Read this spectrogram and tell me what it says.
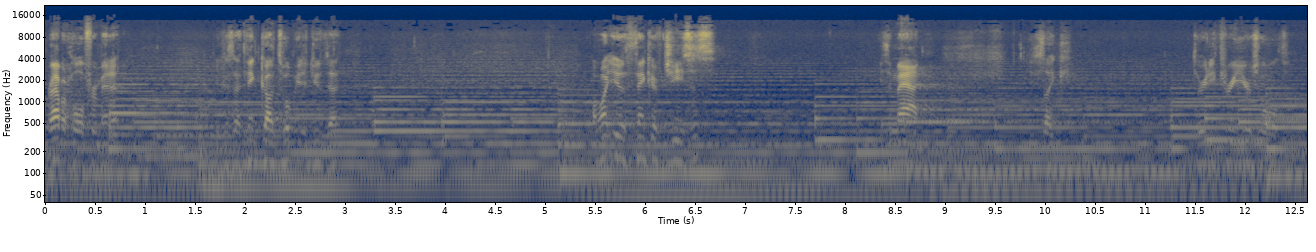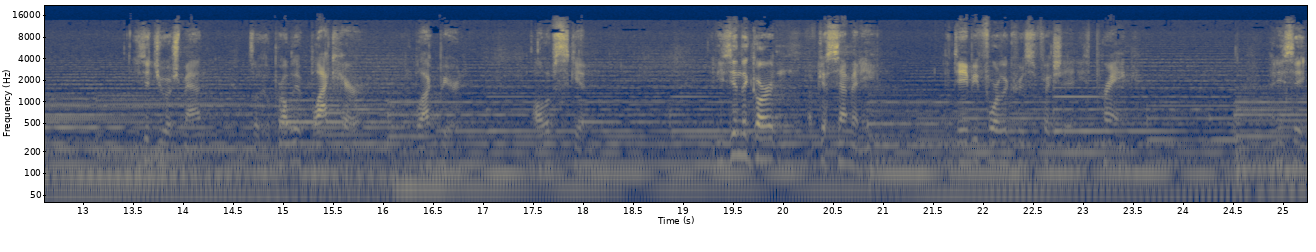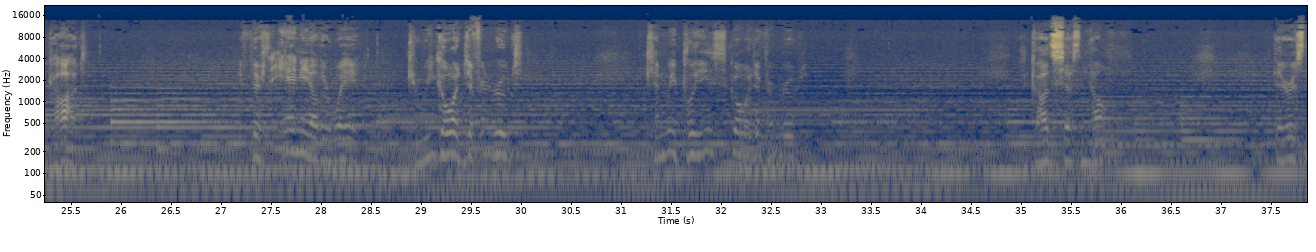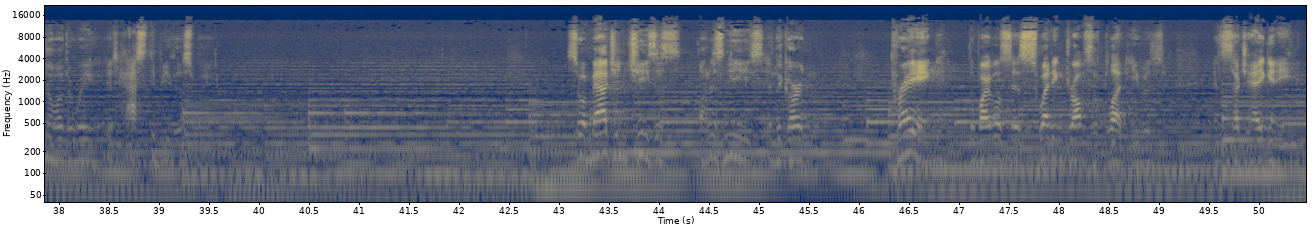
rabbit hole for a minute because I think God told me to do that. I want you to think of Jesus. He's a man. He's like 33 years old. He's a Jewish man, so he'll probably have black hair black beard, olive skin. And he's in the Garden of Gethsemane the day before the crucifixion, and he's praying. And he's saying, God, if there's any other way, can we go a different route? Can we please go a different route? And God says, No. There is no other way. It has to be this way. So imagine Jesus on his knees in the garden praying, the Bible says, sweating drops of blood. He was in such agony.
